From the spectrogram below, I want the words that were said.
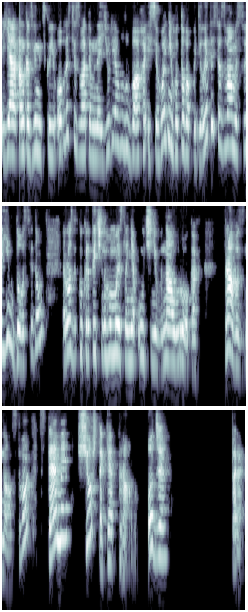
Я Анка з Вінницької області, звати мене Юлія Голубаха, і сьогодні готова поділитися з вами своїм досвідом розвитку критичного мислення учнів на уроках правознавства з теми Що ж таке право? Отже, вперед.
